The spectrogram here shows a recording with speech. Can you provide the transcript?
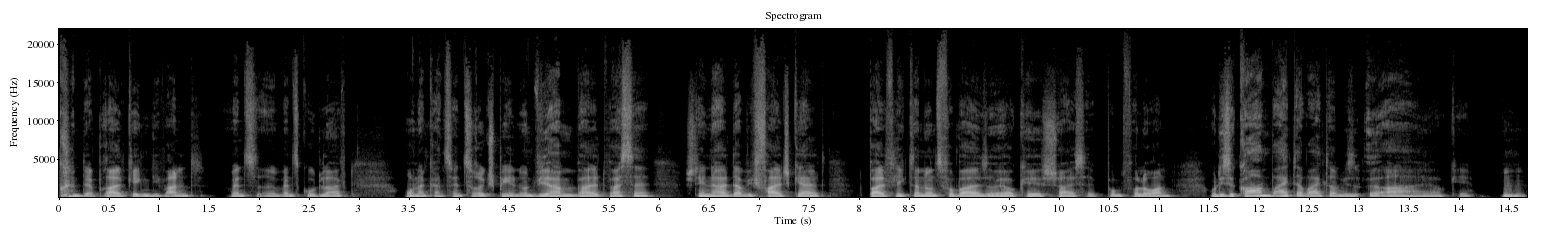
der prallt gegen die Wand, wenn es gut läuft, und dann kannst du ihn zurückspielen. Und wir haben halt, weißt du, stehen halt da wie Falschgeld, Ball fliegt an uns vorbei, so, ja, okay, scheiße, Punkt verloren. Und die so, komm, weiter, weiter. Und wir so, äh, ah, ja, okay. Mhm.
